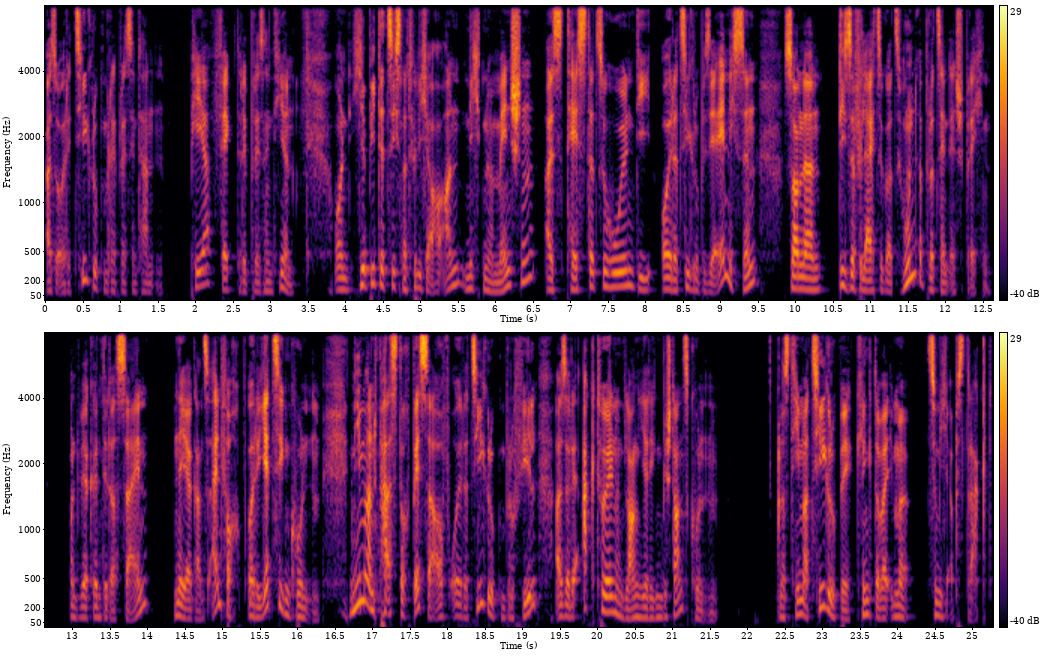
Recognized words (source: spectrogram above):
also eure Zielgruppenrepräsentanten, perfekt repräsentieren. Und hier bietet sich natürlich auch an, nicht nur Menschen als Tester zu holen, die eurer Zielgruppe sehr ähnlich sind, sondern dieser vielleicht sogar zu 100% entsprechen. Und wer könnte das sein? Naja, ganz einfach, eure jetzigen Kunden. Niemand passt doch besser auf euer Zielgruppenprofil als eure aktuellen und langjährigen Bestandskunden. Das Thema Zielgruppe klingt dabei immer ziemlich abstrakt.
